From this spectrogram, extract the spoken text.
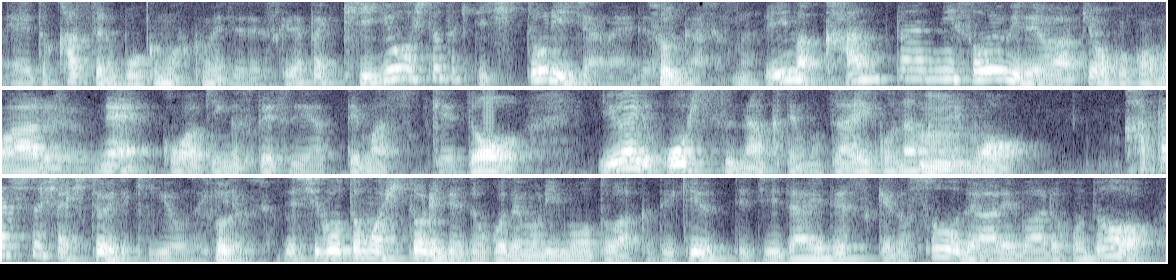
えー、とかつての僕も含めてですけどやっぱり起業した時って一人じゃないですか。でね。で今簡単にそういう意味では今日ここもあるねコワーキングスペースでやってますけどいわゆるオフィスなくても在庫なくても、形としては一人で起業できる。で仕事も一人でどこでもリモートワークできるって時代ですけどそうであればあるほど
